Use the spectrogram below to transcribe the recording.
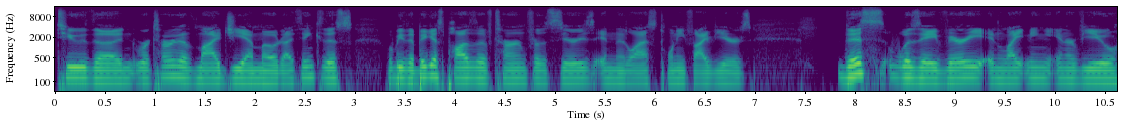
to the return of my GM mode. I think this will be the biggest positive turn for the series in the last 25 years. This was a very enlightening interview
